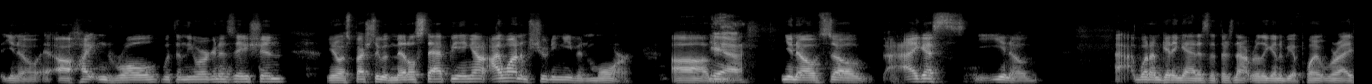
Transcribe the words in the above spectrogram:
you know, a heightened role within the organization, you know, especially with Mittelstadt being out, I want him shooting even more. Um, yeah you know so i guess you know uh, what i'm getting at is that there's not really going to be a point where I,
